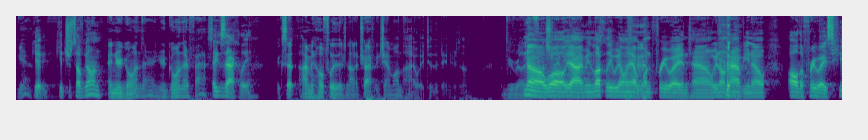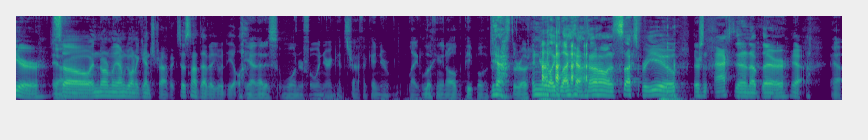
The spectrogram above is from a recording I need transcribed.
Yeah. get get yourself going. And you're going there and you're going there fast. Exactly. Except, I mean, hopefully there's not a traffic jam on the highway to the danger zone. It'd be really No, well, yeah. I mean, luckily we only have one freeway in town. We don't have you know all the freeways here. Yeah. So and normally I'm going against traffic, so it's not that big of a deal. Yeah, that is wonderful when you're against traffic and you're like looking at all the people across Yeah. the road. And you're like, like, oh, it sucks for you. There's an accident up there. Yeah. yeah.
